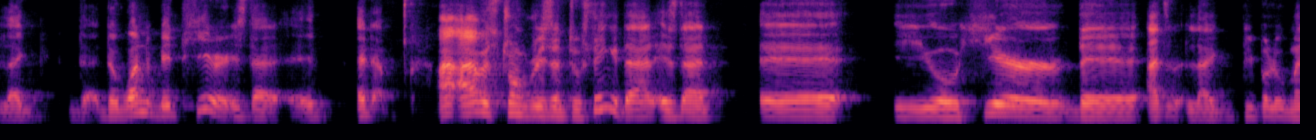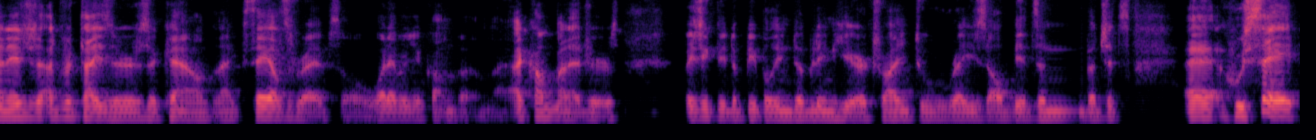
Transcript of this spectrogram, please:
like the, the one bit here is that it, it, I, I have a strong reason to think that is that. Uh, you hear the like people who manage advertisers account like sales reps or whatever you call them account managers basically the people in dublin here trying to raise our bids and budgets uh, who say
